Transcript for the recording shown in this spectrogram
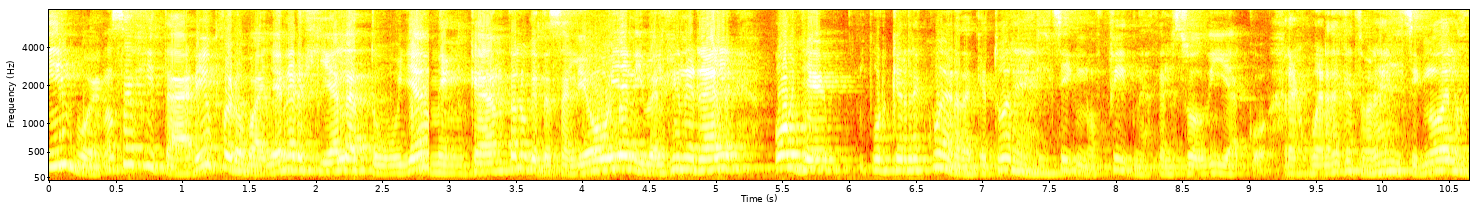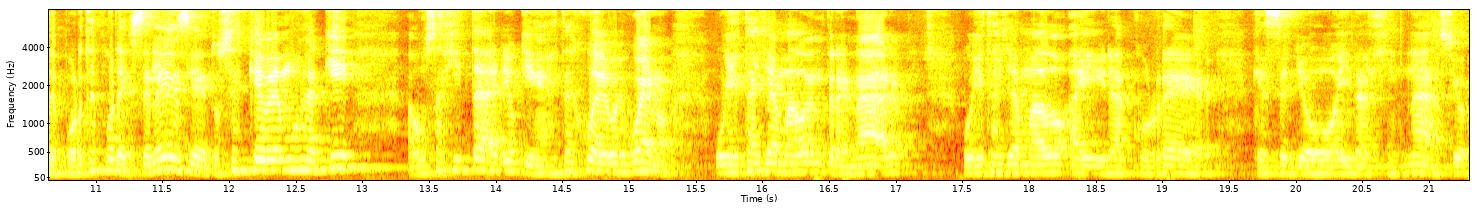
Y bueno, Sagitario, pero vaya energía la tuya. Me encanta lo que te salió hoy a nivel general. Oye, porque recuerda que tú eres el signo fitness del zodíaco. Recuerda que tú eres el signo de los deportes por excelencia. Entonces, ¿qué vemos aquí? A un Sagitario quien este jueves, bueno, hoy estás llamado a entrenar Hoy estás llamado a ir a correr, qué sé yo, a ir al gimnasio,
